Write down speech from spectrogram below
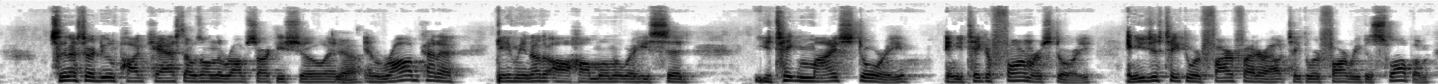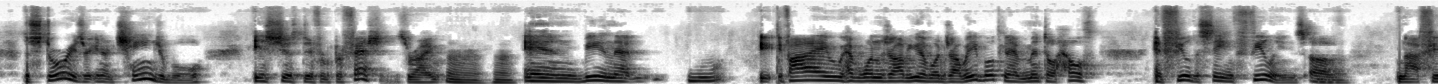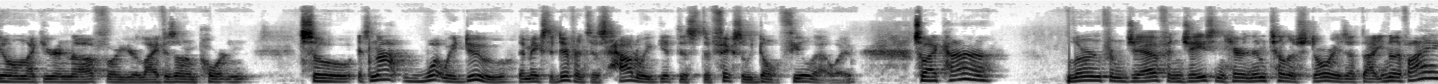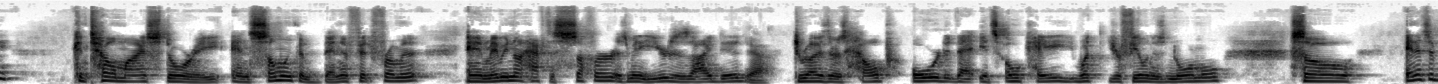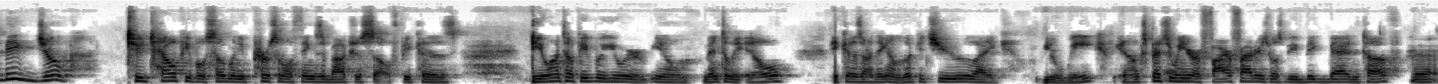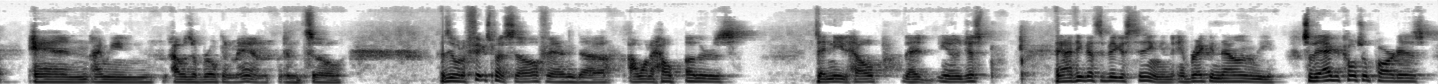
so then I started doing podcasts. I was on the Rob Sharkey show, and Yeah. and Rob kind of gave me another aha moment where he said, "You take my story and you take a farmer's story, and you just take the word firefighter out, take the word farmer, you can swap them. The stories are interchangeable. It's just different professions, right? Mhm. And being that if I have one job, you have one job, we both can have mental health and feel the same feelings of Mhm. not feeling like you're enough or your life is unimportant. So it's not what we do that makes the difference, is how do we get this to fix so we don't feel that way. So I kind of learned from Jeff and Jason hearing them tell their stories. I thought, you know, if I can tell my story and someone can benefit from it and maybe not have to suffer as many years as I did, Yeah. To realize there's help or that it's okay, what you're feeling is normal. So, and it's a big jump to tell people so many personal things about yourself because do you want to tell people you were, you know, mentally ill? Because are they going to look at you like you're weak? You know, especially when you're a firefighter, you're supposed to be big, bad, and tough. Yeah. And I mean, I was a broken man. And so I was able to fix myself and uh, I want to help others that need help that, you know, just, and I think that's the biggest thing. And, and breaking down the, so the agricultural part is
